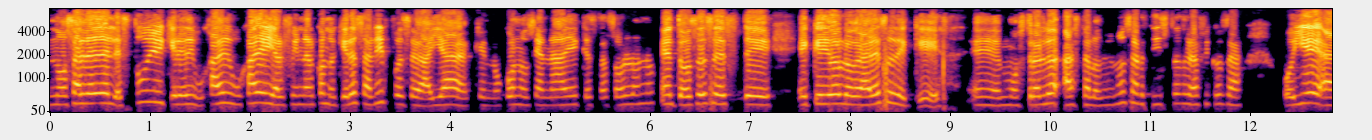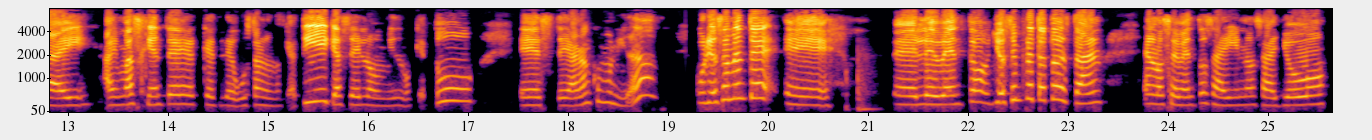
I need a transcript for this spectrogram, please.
no sale del estudio y quiere dibujar dibujar y al final cuando quiere salir pues se vaya que no conoce a nadie, que está solo, ¿no? Entonces, este, he querido lograr eso de que eh, mostrarle hasta los mismos artistas gráficos a, oye, hay, hay más gente que le gusta lo mismo que a ti, que hace lo mismo que tú, este, hagan comunidad. Curiosamente, eh, el evento, yo siempre trato de estar los eventos ahí, ¿no? O sea, yo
